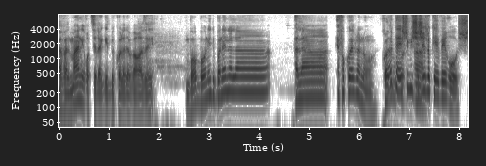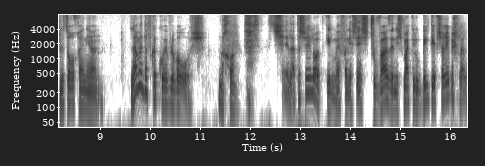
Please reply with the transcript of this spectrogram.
אבל מה אני רוצה להגיד בכל הדבר הזה בוא בוא נתבונן על ה... על ה... איפה כואב לנו. לא יודע, יש לי מישהו אה. שיש לו כאבי ראש לצורך העניין. למה דווקא כואב לו בראש? נכון. שאלת השאלות כאילו מאיפה אני יש תשובה זה נשמע כאילו בלתי אפשרי בכלל.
